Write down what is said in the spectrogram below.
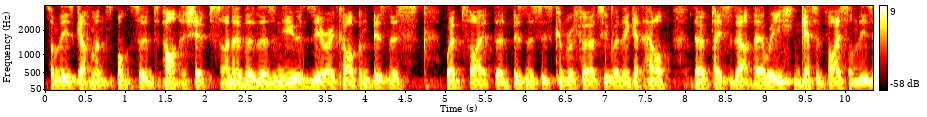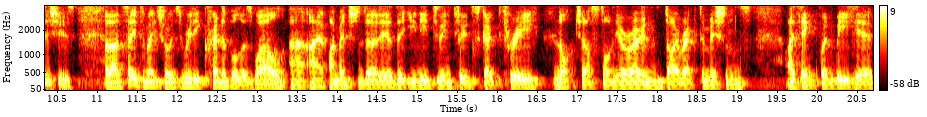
some of these government sponsored partnerships. I know that there's a new zero carbon business website that businesses can refer to where they get help. There are places out there where you can get advice on these issues. But I'd say to make sure it's really credible as well, uh, I, I mentioned earlier that you need to include scope three, not just on your own direct emissions. I think when we hear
